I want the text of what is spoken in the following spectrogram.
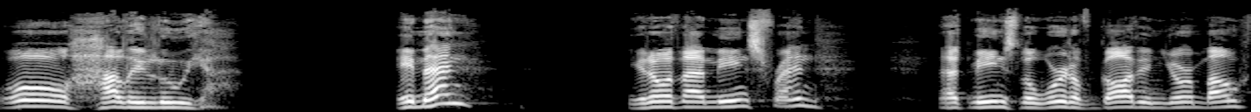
Oh, hallelujah. Amen. You know what that means, friend? That means the word of God in your mouth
